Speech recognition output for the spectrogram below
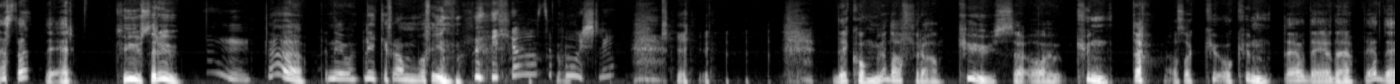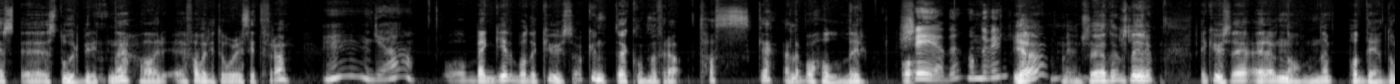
Neste, det er Kuserud. Mm. Ja, den er jo like fram og fin. ja, så koselig. det kommer jo da fra kuse og kunte. Altså, ku- og kunte, det er jo det, det er der eh, storbritene har eh, favorittordet sitt fra. Mm, ja. Og begge, både kuse og kunte, kommer fra taske eller beholder. Skjede, om du vil. Ja, en skjede, en slire. Ekuse kuse er navnet på det de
